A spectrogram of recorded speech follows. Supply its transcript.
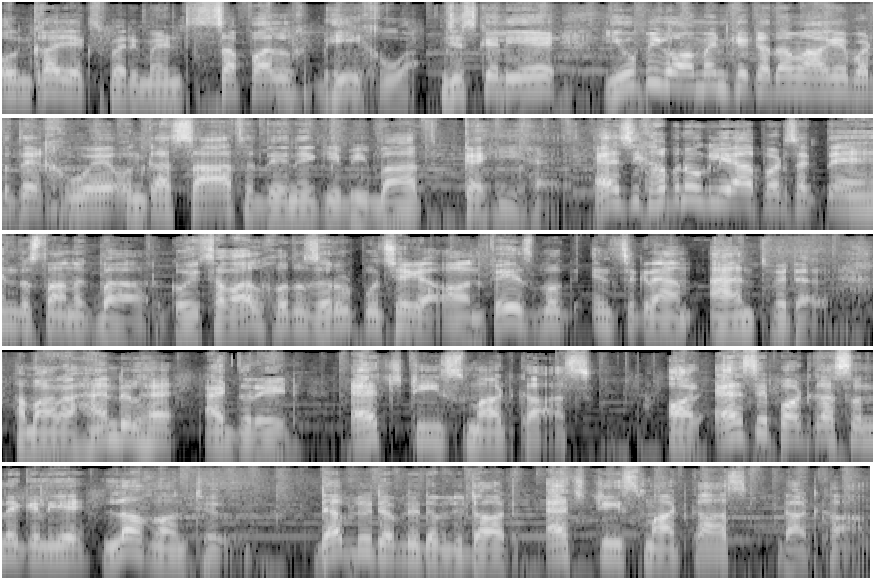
उनका ये एक्सपेरिमेंट सफल भी हुआ, जिसके लिए यूपी गवर्नमेंट के कदम आगे बढ़ते हुए उनका साथ देने की भी बात कही है। ऐसी खबरों के लिए आप पढ़ सकते हैं हिंदुस्तान अखबार। कोई सवाल हो तो ज़रूर पूछेगा on Facebook Instagram and Twitter हमारा हैंडल है at the rate H T और ऐसे पॉडकास्ट सुनने के लिए लॉग ऑन टू कॉम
